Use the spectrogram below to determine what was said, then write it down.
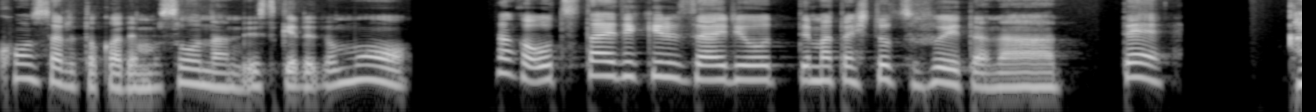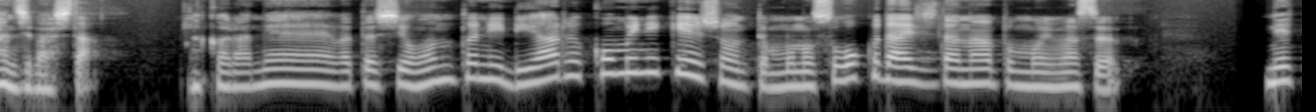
コンサルとかでもそうなんですけれども、なんかお伝えできる材料ってまた一つ増えたなって感じました。だからね、私本当にリアルコミュニケーションってものすごく大事だなと思います。ネッ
